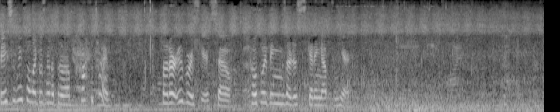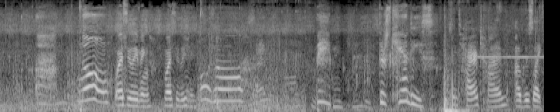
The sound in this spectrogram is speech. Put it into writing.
basically felt like I was gonna throw up half the time. But our Uber is here, so hopefully things are just getting up from here. Um, no! Why is he leaving? Why is he leaving? Oh no! Babe, there's candies. This entire time, I was like,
